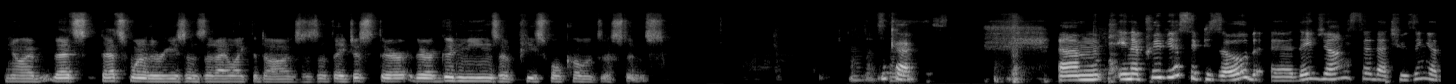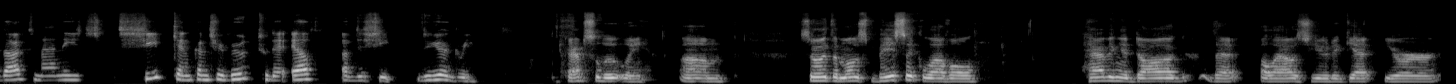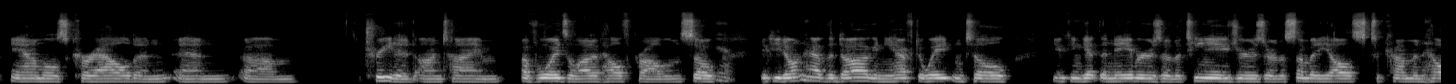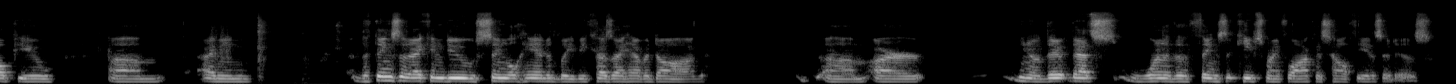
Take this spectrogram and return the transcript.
you know, I, that's that's one of the reasons that I like the dogs is that they just they're they're a good means of peaceful coexistence. Okay. Nice. Um, in a previous episode, uh, Dave Young said that using a dog to manage sheep can contribute to the health of the sheep. Do you agree? Absolutely. Um, so, at the most basic level, having a dog that allows you to get your animals corralled and, and um, treated on time avoids a lot of health problems. So, yeah. if you don't have the dog and you have to wait until you can get the neighbors or the teenagers or the somebody else to come and help you. Um, I mean, the things that I can do single-handedly because I have a dog um, are, you know, that's one of the things that keeps my flock as healthy as it is.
